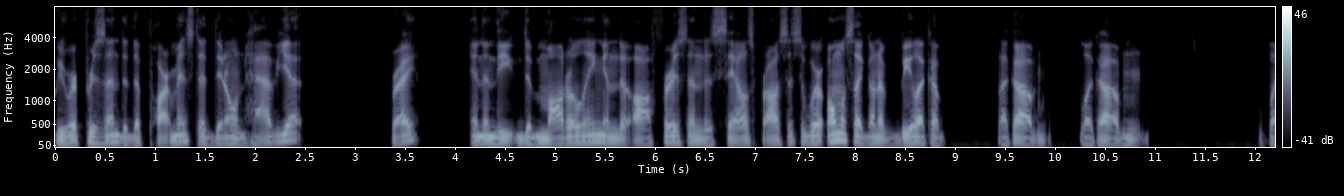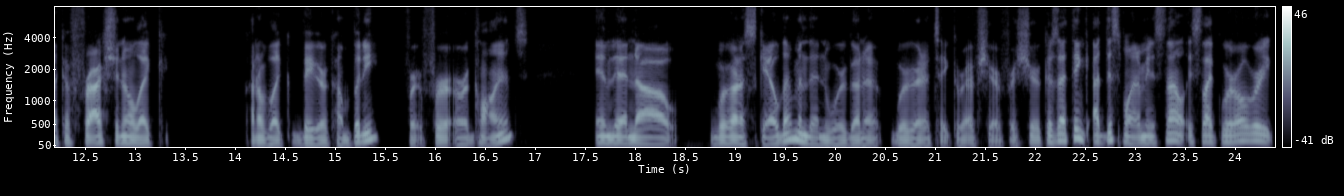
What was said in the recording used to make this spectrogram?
we represent the departments that they don't have yet right? And then the the modeling and the offers and the sales process we're almost like to be like a like a like a um, like a fractional like kind of like bigger company for for our clients. And then uh we're gonna scale them and then we're gonna we're gonna take a rev share for sure. Because i think at this point i mean it's not it's like we're already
